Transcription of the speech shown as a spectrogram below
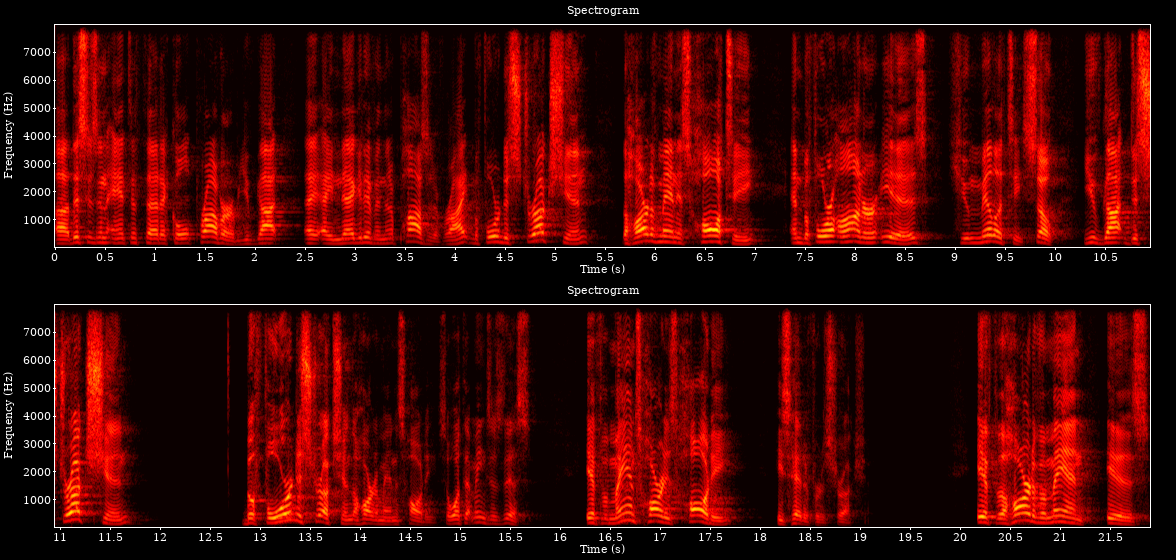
Uh, this is an antithetical proverb. You've got a, a negative and then a positive, right? Before destruction, the heart of man is haughty, and before honor is humility. So you've got destruction. Before destruction, the heart of man is haughty. So what that means is this if a man's heart is haughty, he's headed for destruction. If the heart of a man is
